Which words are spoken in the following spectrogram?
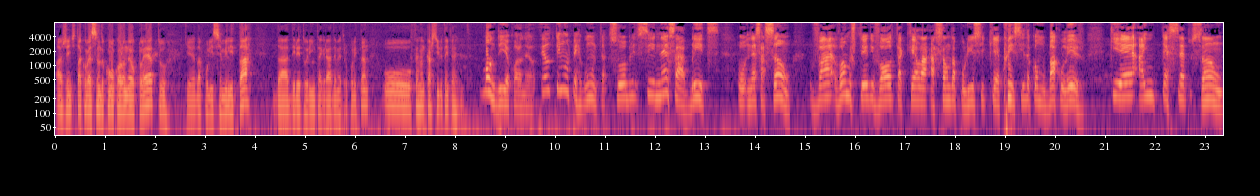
A gente está conversando com o Coronel Cleto, que é da Polícia Militar, da Diretoria Integrada Metropolitana. O Fernando Castilho tem pergunta. Bom dia, Coronel. Eu tenho uma pergunta sobre se nessa blitz, ou nessa ação, vamos ter de volta aquela ação da polícia que é conhecida como baculejo, que é a intercepção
